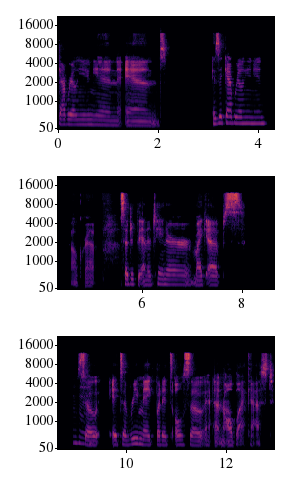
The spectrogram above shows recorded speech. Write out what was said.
Gabrielle Union and is it Gabrielle Union? Oh crap. Cedric the Entertainer, Mike Epps. Mhm. So it's a remake, but it's also an all black cast.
